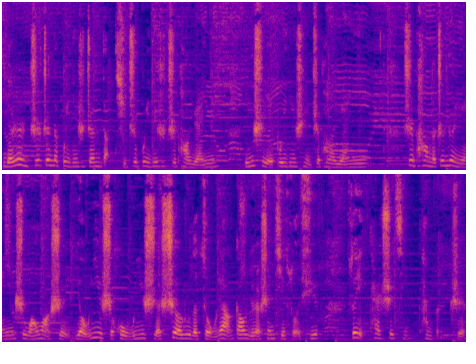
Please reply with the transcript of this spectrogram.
你的认知真的不一定是真的，体质不一定是致胖原因，零食也不一定是你致胖的原因。致胖的真正原因是，往往是有意识或无意识的摄入的总量高于了身体所需，所以看事情看本质。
